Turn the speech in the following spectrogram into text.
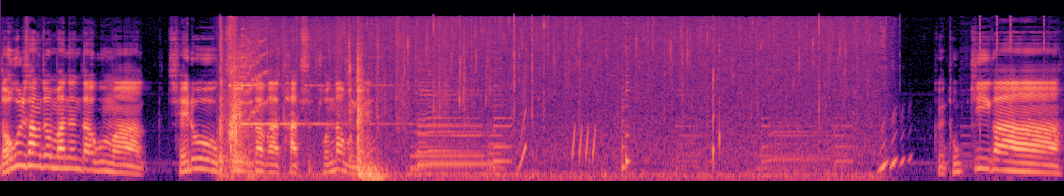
너굴 상점 만든다고 막 재료 구해주다가 다 주, 줬나 본데? 그 도끼가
